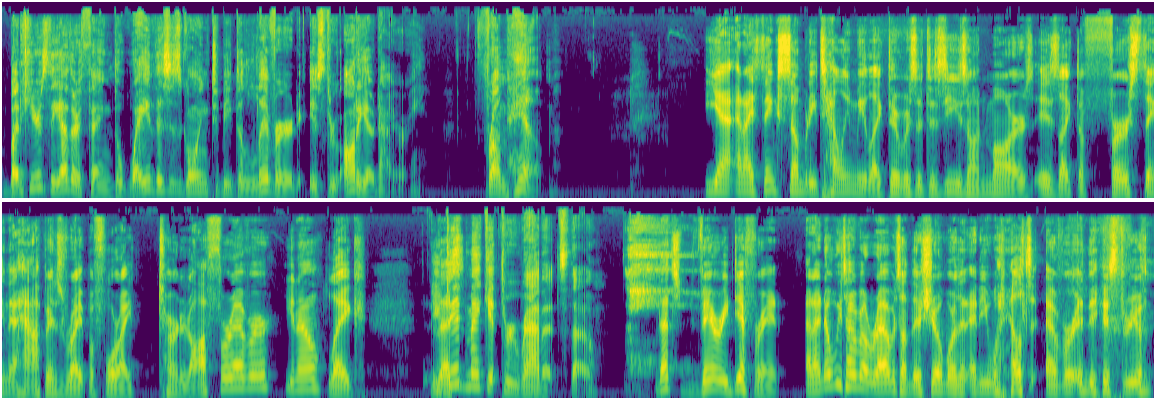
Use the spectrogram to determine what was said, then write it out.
But here's the other thing the way this is going to be delivered is through audio diary from him. Yeah and i think somebody telling me like there was a disease on mars is like the first thing that happens right before i turn it off forever you know like You did make it through rabbits, though. That's very different. And I know we talk about rabbits on this show more than anyone else ever in the history of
